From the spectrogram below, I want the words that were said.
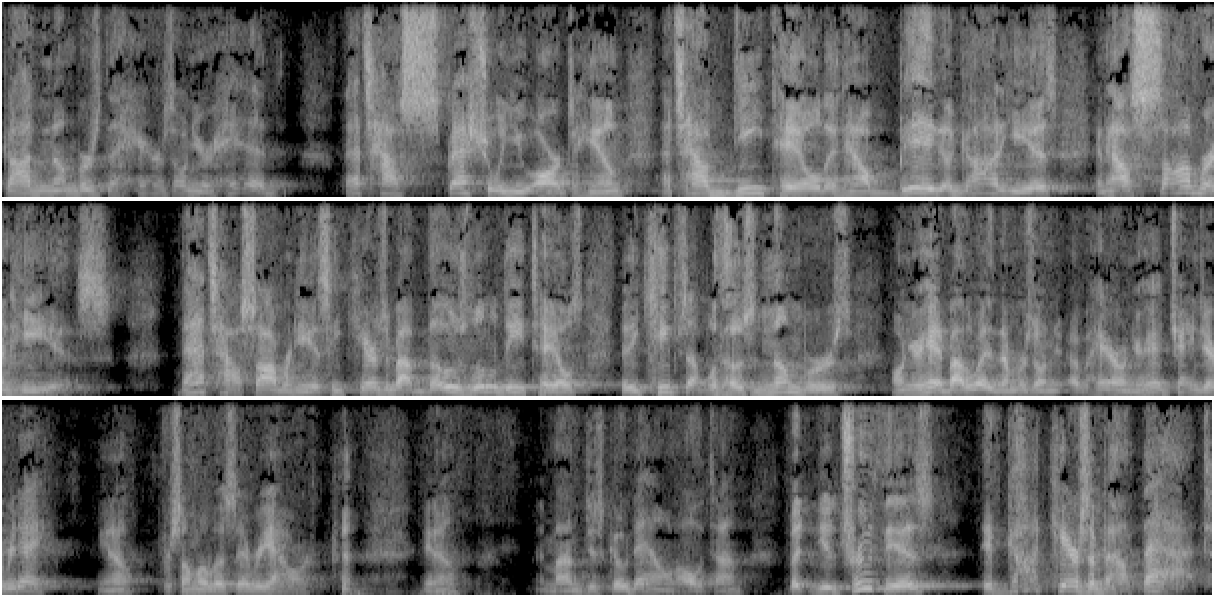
God numbers the hairs on your head. That's how special you are to Him. That's how detailed and how big a God He is and how sovereign He is. That's how sovereign He is. He cares about those little details that He keeps up with those numbers on your head. By the way, the numbers on, of hair on your head change every day. You know, for some of us every hour. you know? And mine just go down all the time. But the truth is, if God cares about that,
